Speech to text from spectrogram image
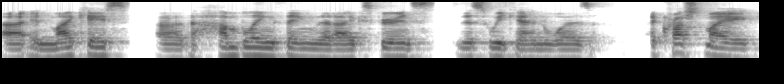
Uh, in my case, uh, the humbling thing that I experienced this weekend was I crushed my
